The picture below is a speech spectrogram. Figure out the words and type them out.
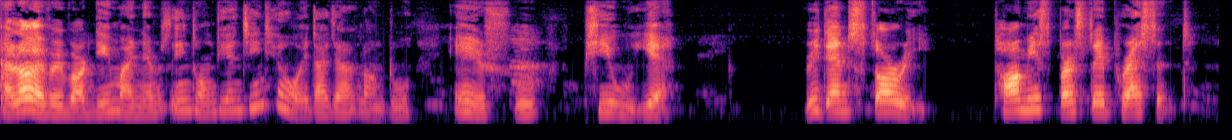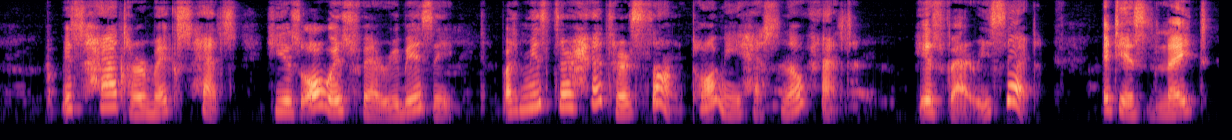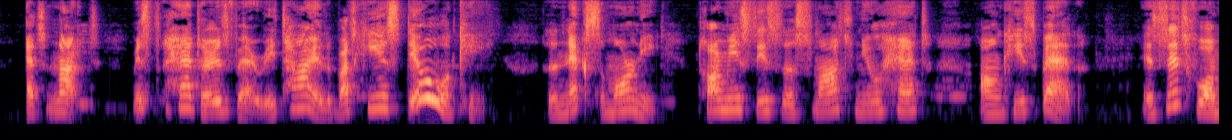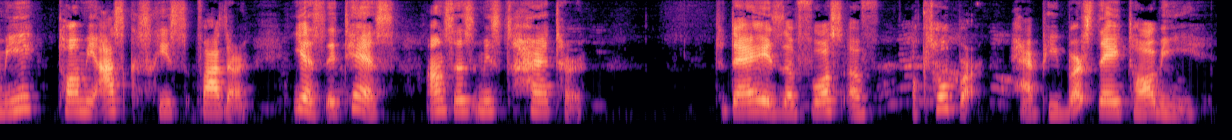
Hello, everybody. My name is 殷同天。今天我为大家朗读英语书 P 五页。Read and story. Tommy's birthday present. Miss Hatter makes hats. He is always very busy. But Mr. Hatter's son, Tommy, has no hat. He is very sad. It is late at night. Mr. Hatter is very tired, but he is still working. The next morning, Tommy sees the smart new hat on his bed. Is it for me? Tommy asks his father. Yes, it is, answers Mr. Hatter. Today is the 4th of October. Happy birthday, Tommy!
